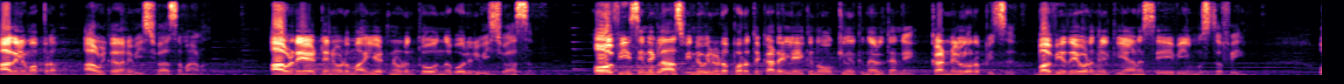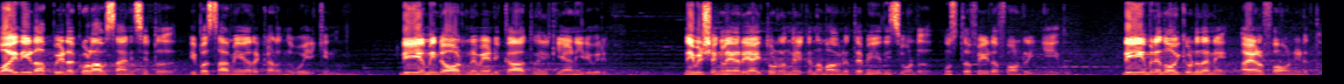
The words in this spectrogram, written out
അതിലുമപ്പുറം അവൾക്ക് അവന് വിശ്വാസമാണ്. അവളുടെ ഏട്ടനോടും അയ്യേട്ടനോടും തോന്നുന്ന പോലൊരു വിശ്വാസം. ഓഫീസിന്റെ ഗ്ലാസ് വിൻഡോയിലൂടെ പുറത്ത് കടലിലേക്ക് നോക്കി നിൽക്കുന്നതിൽ തന്നെ കണ്ണുകൾ ഉറപ്പിച്ച് ഭവ്യതയോടെ നിൽക്കുകയാണ് സേവിയും മുസ്തഫയും. വൈദ്യയുടെ അപ്പയുടെ കോൾ അവസാനിച്ചിട്ട് ഇപ്പൊ സമയേറെ കടന്നുപോയിരിക്കുന്നു. ഡി എമ്മിന്റെ ഓർഡറിന് വേണ്ടി കാത്തു നിൽക്കുകയാണ് ഇരുവരും. നിമിഷങ്ങളേറെയായി തുടർന്ന് നിൽക്കുന്ന മൗനത്തെ ഭേദിച്ചുകൊണ്ട് മുസ്തഫയുടെ ഫോൺ റിങ് ചെയ്തു. ഡി എമ്മിനെ നോക്കിക്കൊണ്ട് തന്നെ അയാൾ ഫോൺ എടുത്തു.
